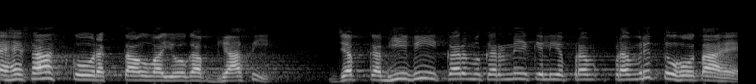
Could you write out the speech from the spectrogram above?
एहसास को रखता हुआ योगाभ्यासी जब कभी भी कर्म करने के लिए प्रवृत्त होता है,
